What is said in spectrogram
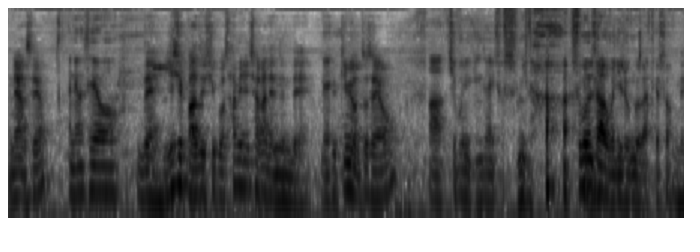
안녕하세요. 안녕하세요. 네, 이식 받으시고 3일차가 됐는데 네. 느낌이 어떠세요? 아 기분이 굉장히 좋습니다. 수건 사업을 이룬 것 같아서 네,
